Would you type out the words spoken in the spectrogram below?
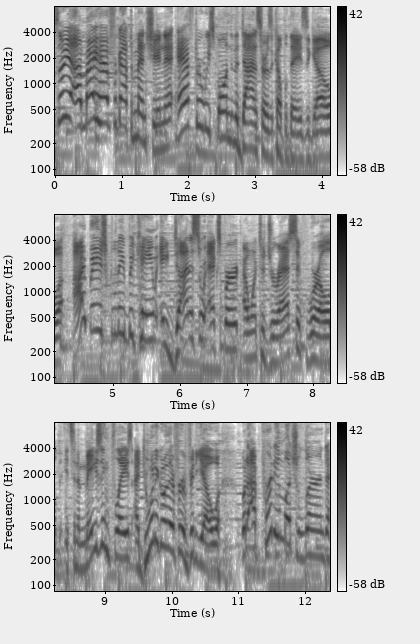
So yeah, I may have forgot to mention, after we spawned in the dinosaurs a couple days ago, I basically became a dinosaur expert. I went to Jurassic World. It's an amazing place. I do want to go there for a video, but I pretty much learned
